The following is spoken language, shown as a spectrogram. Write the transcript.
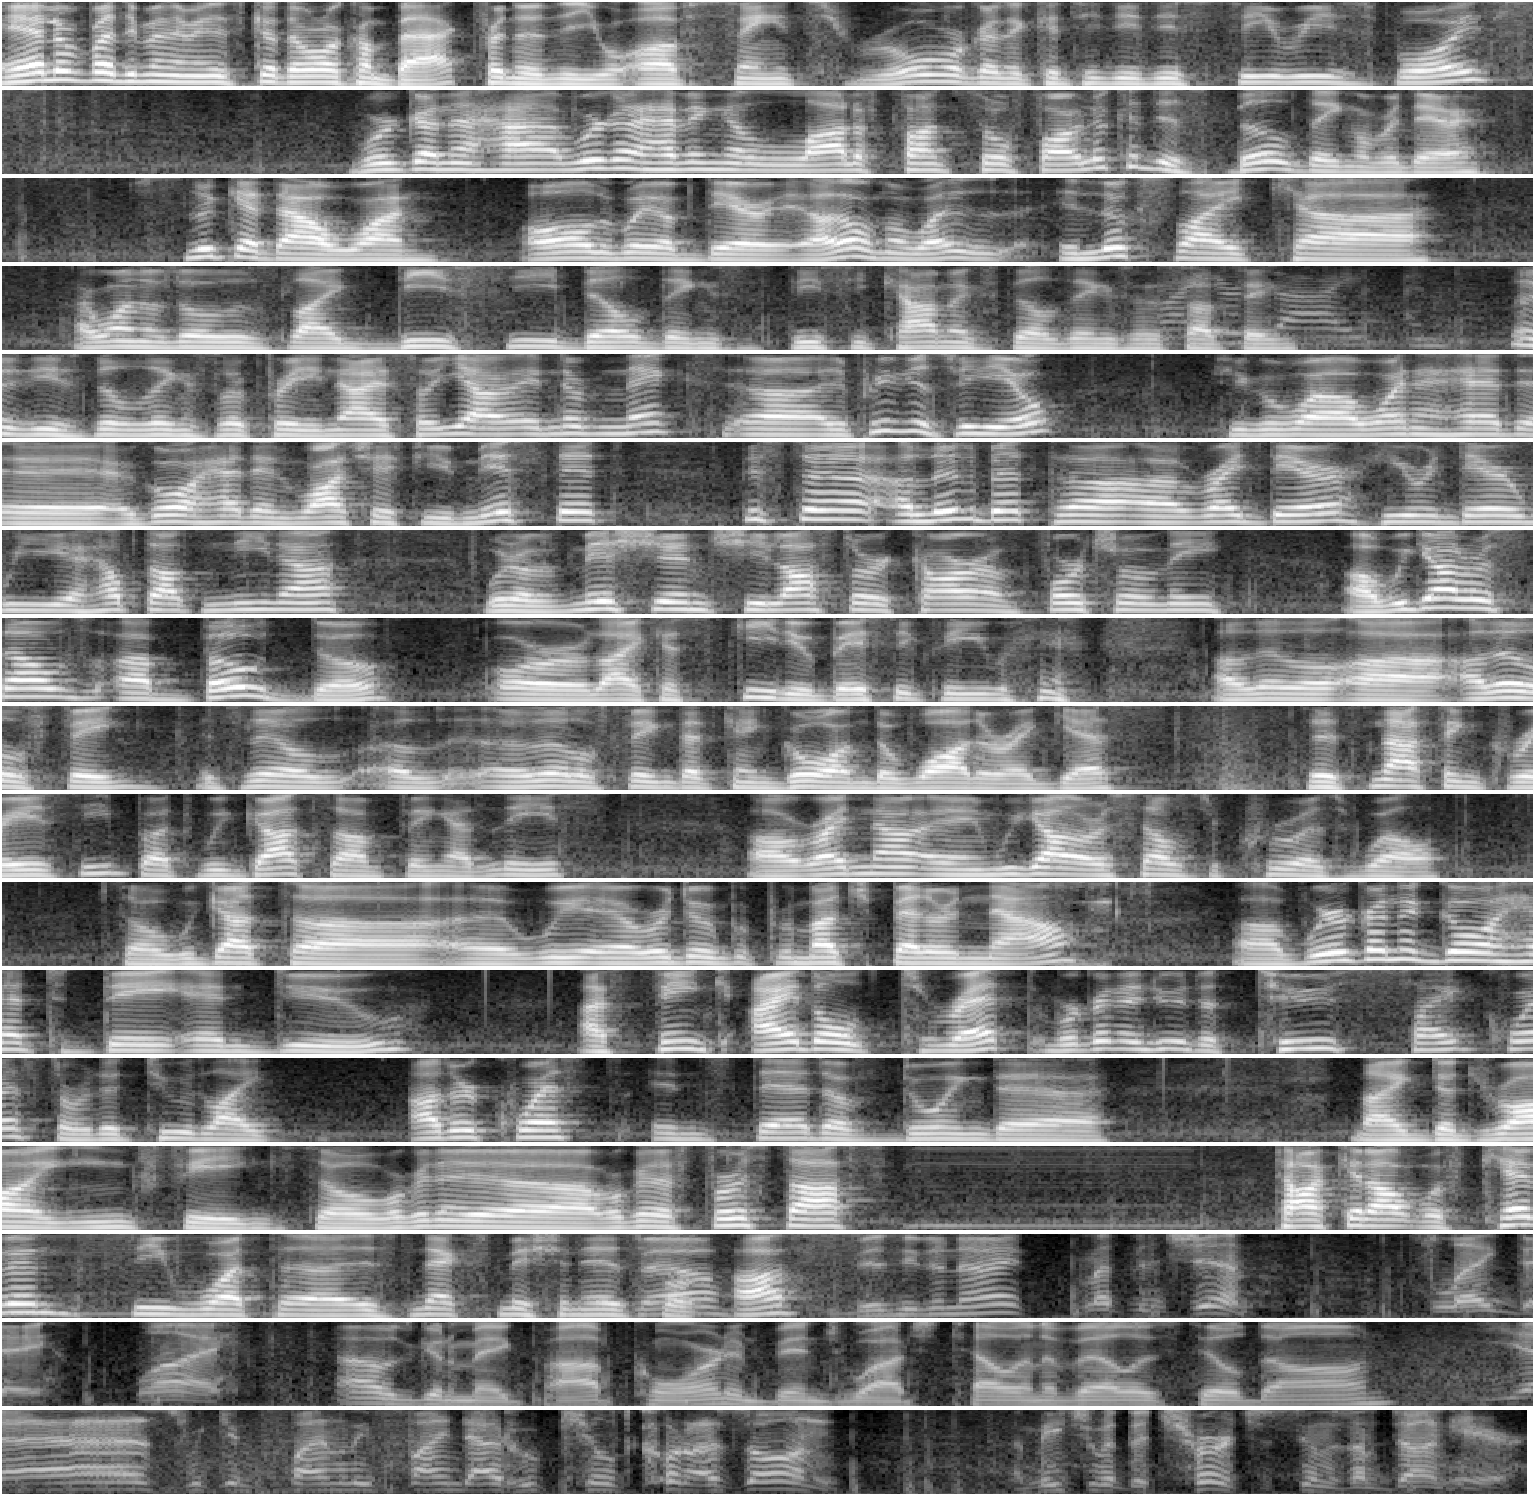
Hello everybody, my name is and welcome back for another video of Saints Row. We're gonna continue this series, boys. We're gonna have we're gonna having a lot of fun so far. Look at this building over there. Just look at that one. All the way up there. I don't know what it looks like uh one of those like DC buildings, DC Comics buildings or something. These buildings look pretty nice. So yeah, in the next uh the previous video, if you go uh, went ahead uh, go ahead and watch it if you missed it. Just uh, a little bit uh, right there, here and there. We helped out Neenah with a mission. She lost her car, unfortunately. Uh, we got ourselves a boat, though, or like a skidoo, basically, a little, uh, a little thing. It's a little, a, a, little thing that can go on the water, I guess. So it's nothing crazy, but we got something at least. Uh, right now, and we got ourselves a crew as well. So we got, uh, we we're doing much better now. we're gonna go ahead today and do I think Idol Threat, we're gonna do the two side quests or the two like other quests instead of doing the like the drawing ink thing. So we're gonna uh, we're gonna first off talk it out with Kevin, see what uh, his next mission is for us. Busy tonight? I'm at the gym. It's leg day. Why? I was gonna make popcorn and binge watch telenovelas till dawn. Yes, we can finally find out who killed Corazon. I'll meet you at the church as soon as I'm done here.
